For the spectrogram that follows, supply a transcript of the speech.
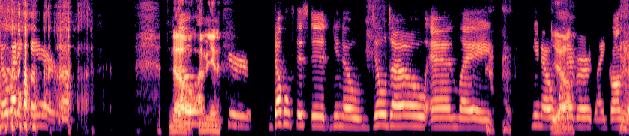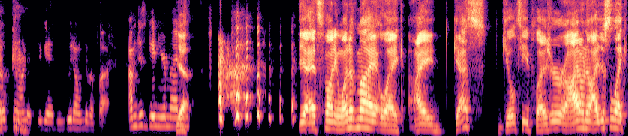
Nobody cares. no i mean double fisted, you know, dildo and like, you know, Yeah. whatever like gonzo porn that you're getting. We don't give a fuck. I'm just getting your money. Yeah. yeah it's funny one of my like i guess guilty pleasure or i don't know i just like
